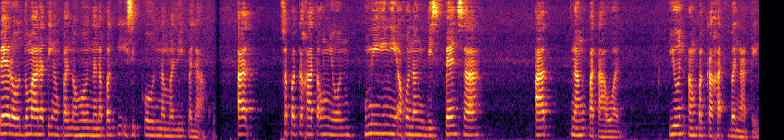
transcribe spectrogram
Pero dumarating ang panahon na napag-iisip ko na mali pala ako. At sa pagkakataong yon, humihingi ako ng dispensa at ng patawad. Yun ang pagkakaiba natin.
